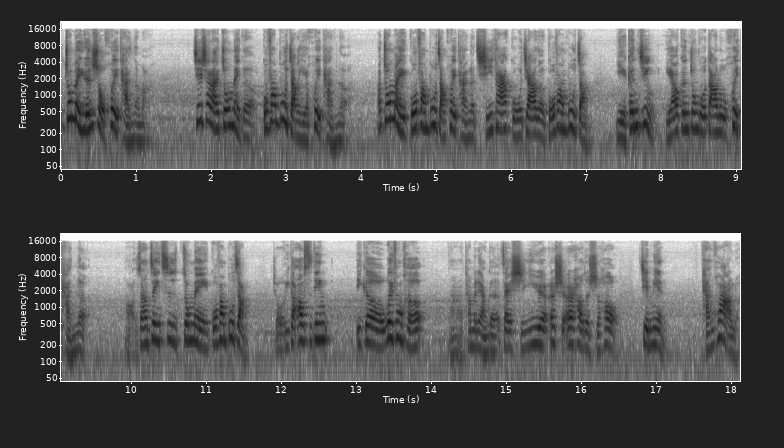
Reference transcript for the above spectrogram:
中美元首会谈了嘛？接下来中美的国防部长也会谈了。那中美国防部长会谈了，其他国家的国防部长也跟进，也要跟中国大陆会谈了。好，像这一次中美国防部长就一个奥斯汀，一个魏凤和啊，他们两个在十一月二十二号的时候见面谈话了。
